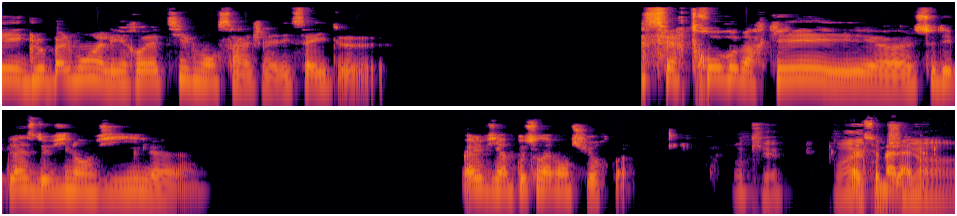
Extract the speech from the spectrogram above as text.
Et globalement, elle est relativement sage. Elle essaye de se faire trop remarquer et euh, elle se déplace de ville en ville. Euh. Elle vit un peu son aventure, quoi. Ok. Ouais, elle, se balade.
